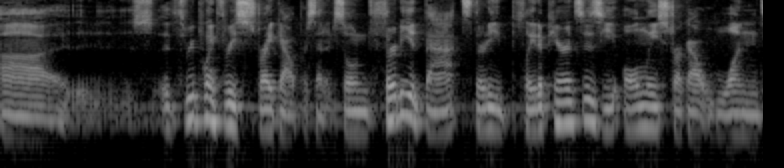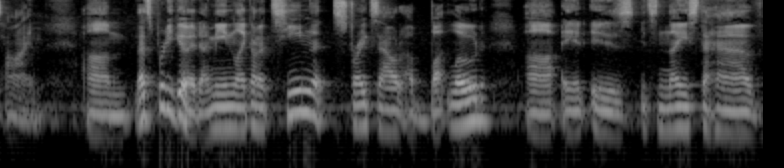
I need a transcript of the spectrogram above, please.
uh, 3.3 strikeout percentage. So in 30 at bats, 30 plate appearances, he only struck out one time. Um, that's pretty good. I mean, like on a team that strikes out a buttload, uh, it is it's nice to have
